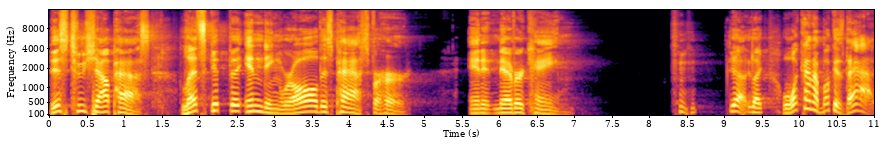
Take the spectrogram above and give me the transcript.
this too shall pass. Let's get the ending where all this passed for her. And it never came. yeah, like, well, what kind of book is that?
